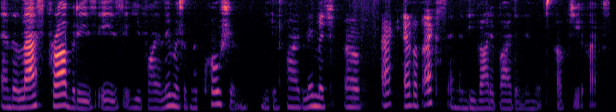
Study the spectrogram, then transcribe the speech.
And the last properties is if you find the limits of the quotient, you can find the limit of f of x and then divide it by the limit of g of x.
